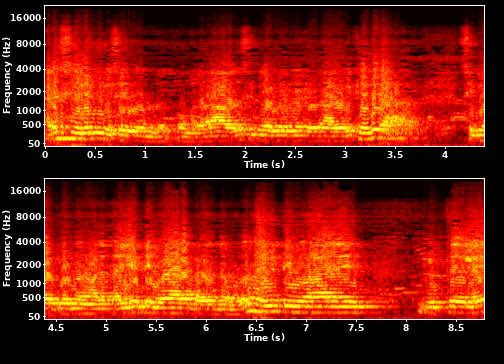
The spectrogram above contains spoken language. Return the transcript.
அரசியலை நீங்கள் செய்து கொண்டிருப்போம் அதாவது சிங்கள பிரிவினவாதிகளுக்கு எதிராக சிங்கள பிரிவினவாத கையெட்டி விவகாரம் இருந்த பொழுது கையெட்டி விவகாரத்திலே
